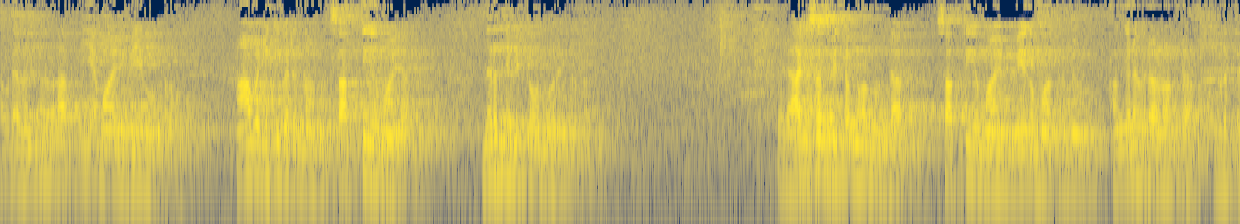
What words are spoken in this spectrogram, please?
അവിടെ അവന് ആത്മീയമായ വിവേകം ഉണ്ടാവും. ആ വഴിക്ക് വരുന്നതാണ് സാത്വികമായ നിർനിമിത്തം എന്ന് പറയുന്നത്. രാജസനിമിത്തങ്ങളൊന്നുമില്ല സാത്വികമായ വിവേകം മാത്രമേ ഉള്ളൂ. അങ്ങനെ ഒരാളാണ് രാമൻ. ഇവിടുത്തെ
